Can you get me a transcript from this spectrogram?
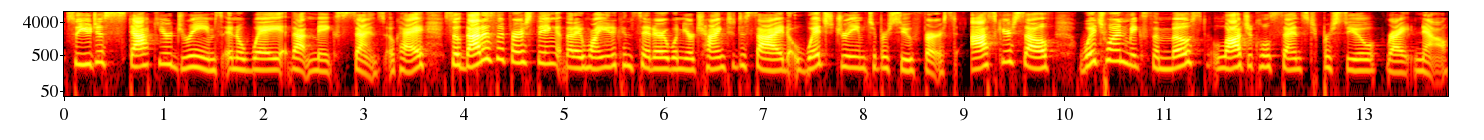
So, you just stack your dreams in a way that makes sense. Okay. So, that is the first thing that I want you to consider when you're trying to decide which dream to pursue first. Ask yourself which one makes the most logical sense to pursue right now.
